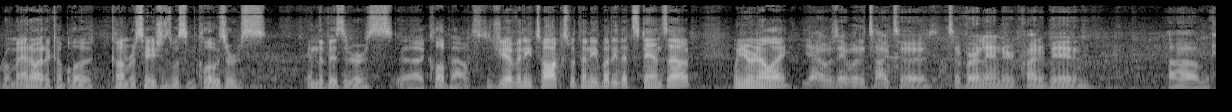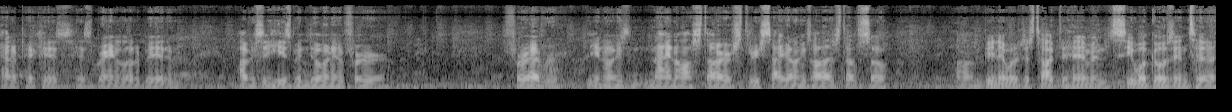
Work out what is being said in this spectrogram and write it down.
Romano had a couple of conversations with some closers in the visitors uh, clubhouse. Did you have any talks with anybody that stands out when you were in LA? Yeah, I was able to talk to to Verlander quite a bit and um, kind of pick his his brain a little bit. And obviously, he's been doing it for forever. You know, he's nine All Stars, three Cy Youngs, all that stuff. So um, being able to just talk to him and see what goes into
